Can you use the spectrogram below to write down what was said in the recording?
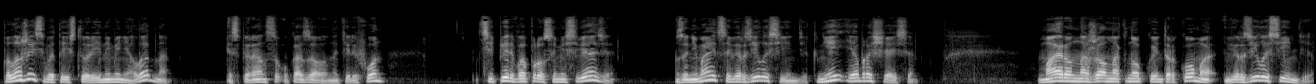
Положись в этой истории на меня, ладно?» Эсперанса указала на телефон — Теперь вопросами связи занимается Верзила Синди. К ней и обращайся. Майрон нажал на кнопку интеркома «Верзила Синди».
